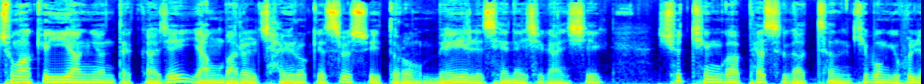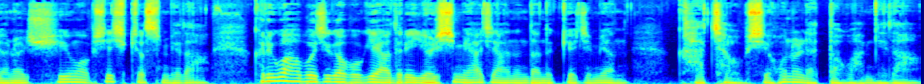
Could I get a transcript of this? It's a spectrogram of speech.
중학교 2학년 때까지 양발을 자유롭게 쓸 수 있도록 매일 3, 4시간씩 슈팅과 패스 같은 기본기 훈련을 쉼없이 시켰습니다. 그리고 아버지가 보기에 아들이 열심히 하지 않는다 느껴지면 가차없이 혼을 냈다고 합니다.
